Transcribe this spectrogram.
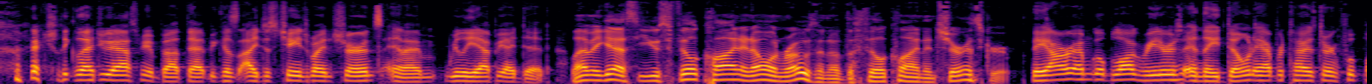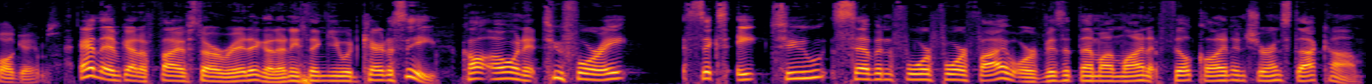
I'm actually glad you asked me about that because I just changed my insurance and I'm really happy I did. Let me guess, you use Phil Klein and Owen Rosen of the Phil Klein Insurance Group. They are MGO blog readers and they don't advertise during football games. And they've got a five star rating on anything you would care to see. Call Owen at 248 682 7445 or visit them online at philkleininsurance.com.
